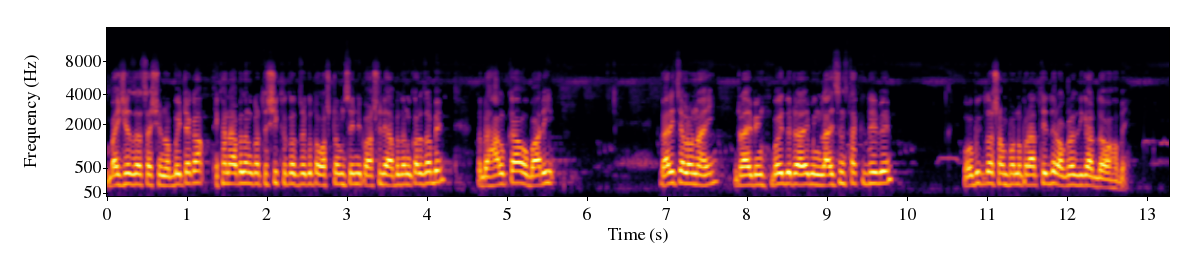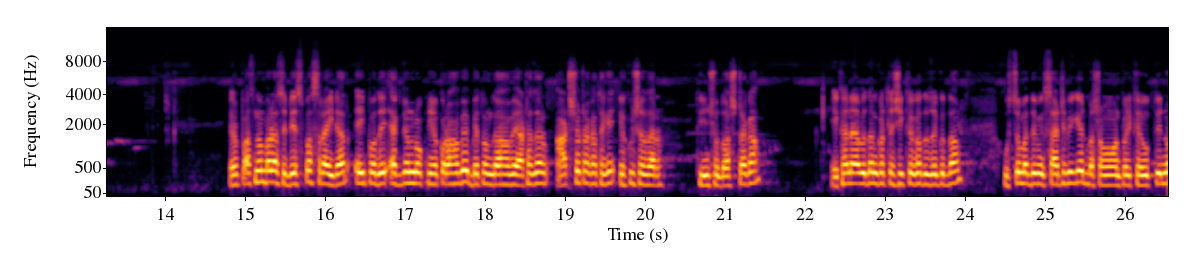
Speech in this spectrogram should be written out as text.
বাইশ হাজার চারশো নব্বই টাকা। এখানে আবেদন করতে শিক্ষাগত যোগ্যতা অষ্টম শ্রেণি পাশ হলে আবেদন করা যাবে। তবে হালকা ও বাড়ি গাড়ি চালনায় ড্রাইভিং, বৈধ ড্রাইভিং লাইসেন্স থাকতে হবে। অভিজ্ঞতা সম্পন্ন প্রার্থীদের অগ্রাধিকার দেওয়া হবে। এবার পাঁচ নম্বর আছে, ডেসপাস রাইডার। এই পদে একজন লোক নিয়োগ করা হবে। বেতন দেওয়া হবে আট হাজার আটশো টাকা থেকে একুশ টাকা। এখানে আবেদন করতে শিক্ষাগত যোগ্যতা, উচ্চ মাধ্যমিক সার্টিফিকেট বা সমমান পরীক্ষায় উত্তীর্ণ।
